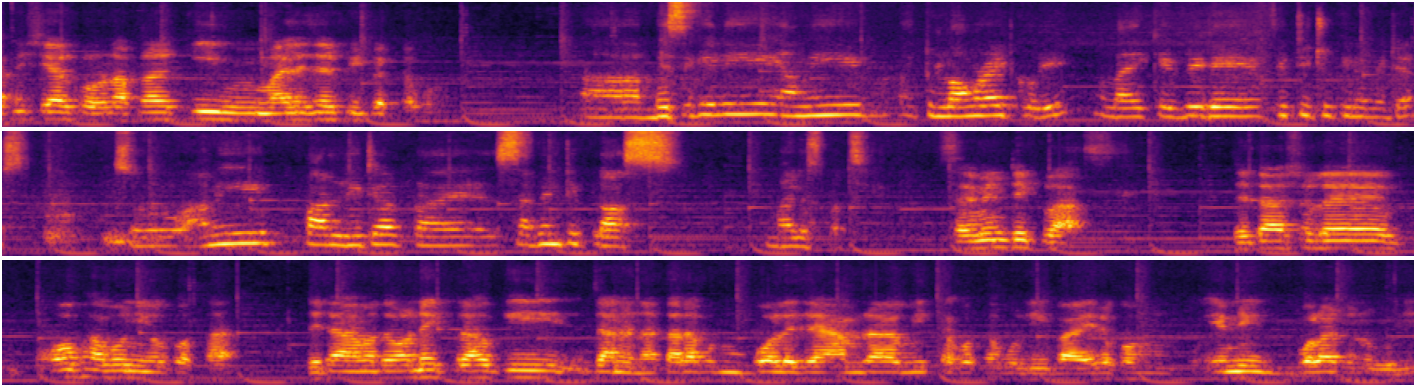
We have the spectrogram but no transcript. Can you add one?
আপনি শেয়ার করুন আপনার কি মাইলেজের ফিডব্যাকটা বলুন? বেসিক্যালি আমি একটু লং রাইড করি like everyday fifty two kilometers so আমি পার লিটার প্রায় সেভেন্টি প্লাস মাইলেজ পাচ্ছি। সেভেন্টি প্লাস যেটা আসলে অভাবনীয় কথা যেটা আমাদের অনেক গ্রাহকই জানে না। তারা বলে যে আমরা মিথ্যা কথা বলি বা এরকম এমনি বলার জন্য বলি।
